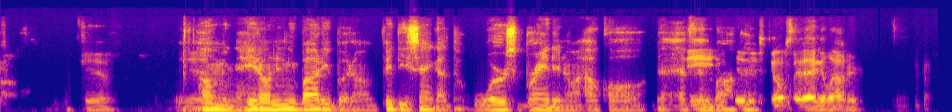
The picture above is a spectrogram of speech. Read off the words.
wrong. yeah. I don't mean to hate on anybody, but um, 50 Cent got the worst branding on alcohol. The Hey, effing vodka. don't say that any louder.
